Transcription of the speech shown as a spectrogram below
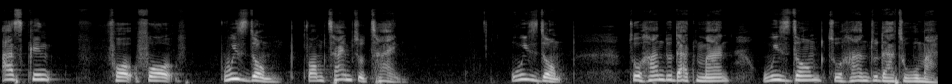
asking for for wisdom from time to time. Wisdom to handle that man, wisdom to handle that woman.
